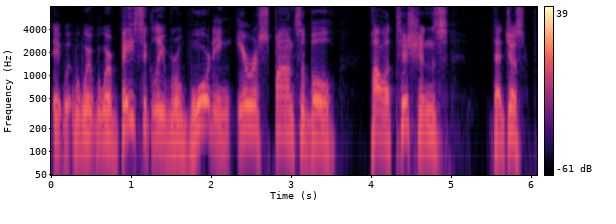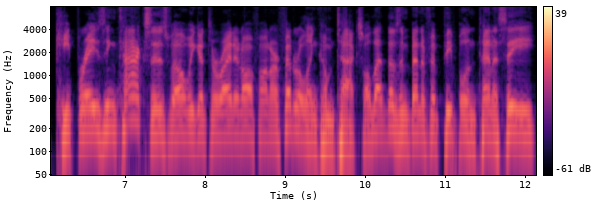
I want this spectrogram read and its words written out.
it, we're, we're basically rewarding irresponsible politicians that just keep raising taxes. Well, we get to write it off on our federal income tax. Well, that doesn't benefit people in Tennessee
